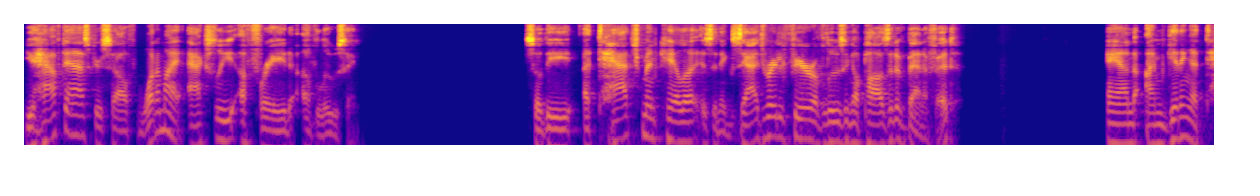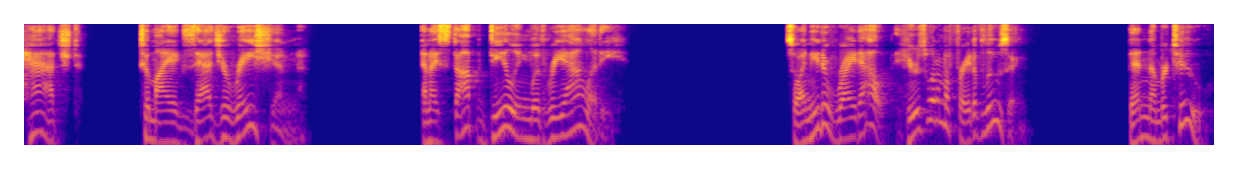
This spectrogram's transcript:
you have to ask yourself, what am I actually afraid of losing? So the attachment, Kayla, is an exaggerated fear of losing a positive benefit. And I'm getting attached to my exaggeration. And I stop dealing with reality. So I need to write out here's what I'm afraid of losing. Then, number two,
